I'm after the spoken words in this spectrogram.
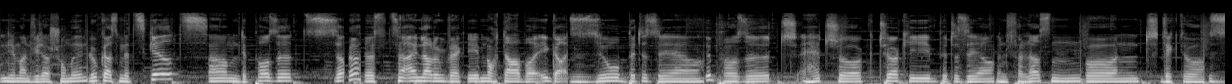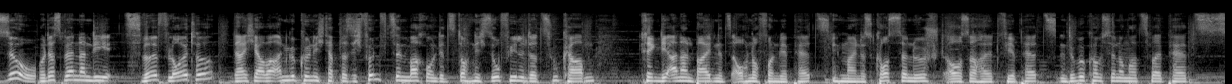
jemand wieder schummeln. Lukas mit Skills. Ähm, Deposit. So. Da ist jetzt eine Einladung weg, die eben noch da war. Egal. So, bitte sehr. Deposit. Hedgehog. Turkey. Bitte sehr. Bin verlassen. Und Victor. So. Und das wären dann die zwölf Leute. Da ich aber angekündigt habe, dass ich 15 mache und jetzt doch nicht so viele dazu kamen, kriegen die anderen beiden jetzt auch noch von mir Pets. Ich meine, es kostet ja nichts, außer halt vier Pets. Du bekommst ja nochmal zwei Pets.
